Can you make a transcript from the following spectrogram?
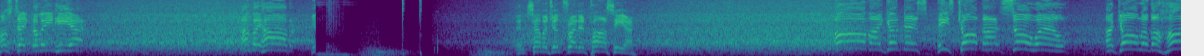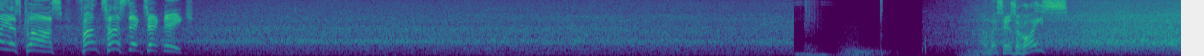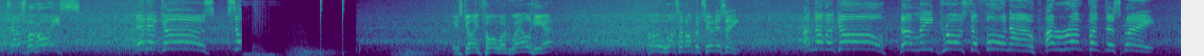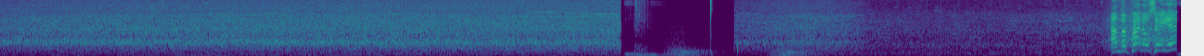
Must take the lead here. And they have. Intelligent threaded pass here. Oh my goodness! He's caught that so well! A goal of the highest class. Fantastic technique. And this is Royce. Chance for Royce. In it goes! So He's going forward well here. Oh, what an opportunity. Another goal! The lead grows to four now. A rampant display. And the penalty is...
